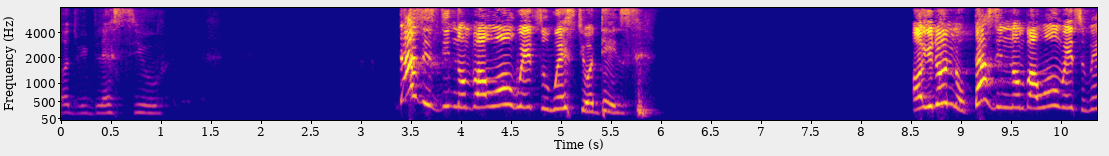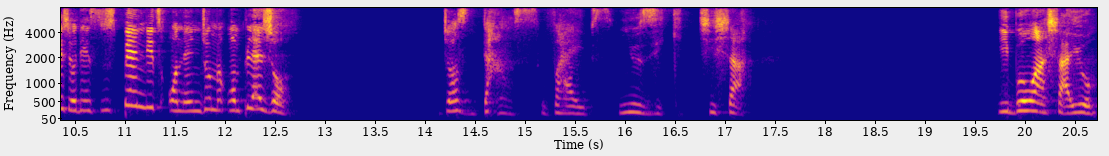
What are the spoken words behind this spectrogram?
God will bless you. That is the number one way to waste your days. Or you don't know. That's the number one way to waste your days to spend it on enjoyment, on pleasure. Just dance, vibes, music, shisha. Ibo and Shayo.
